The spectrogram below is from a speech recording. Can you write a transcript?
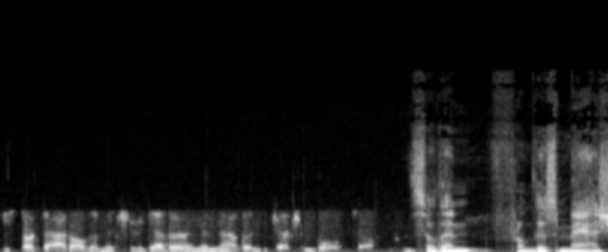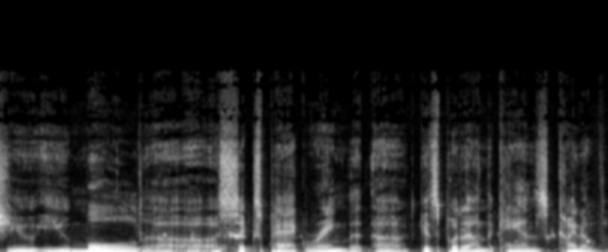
you start to add all the mixture together, and then have an injection mold. So So then, from this mash, you you mold a, a six pack ring that uh, gets put on the cans, kind of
